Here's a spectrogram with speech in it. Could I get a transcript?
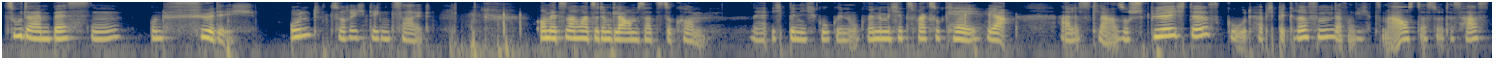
zu deinem Besten und für dich und zur richtigen Zeit. Um jetzt nochmal zu dem Glaubenssatz zu kommen. Naja, ich bin nicht gut genug. Wenn du mich jetzt fragst, okay, ja, alles klar, so spüre ich das, gut, habe ich begriffen, davon gehe ich jetzt mal aus, dass du das hast.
